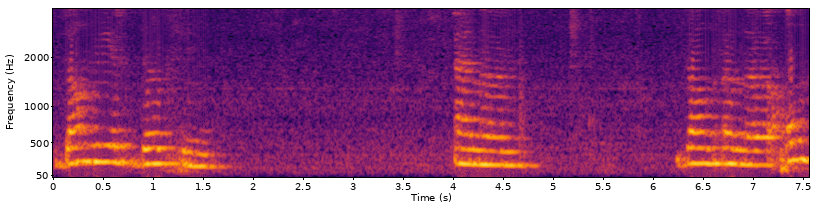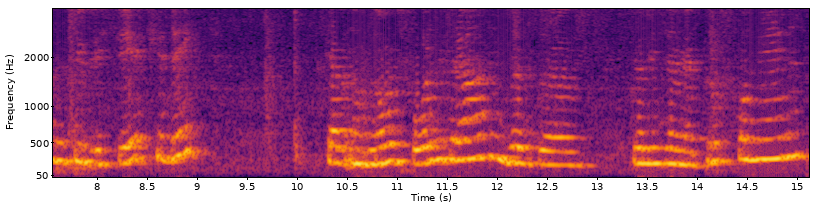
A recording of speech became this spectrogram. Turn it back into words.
dan weer Delphine. En uh, dan een uh, ongepubliceerd gedicht. Ik heb het nog nooit voorgedragen, dus uh, jullie zijn mijn proefkonijnen.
